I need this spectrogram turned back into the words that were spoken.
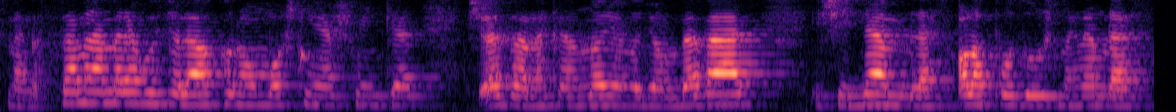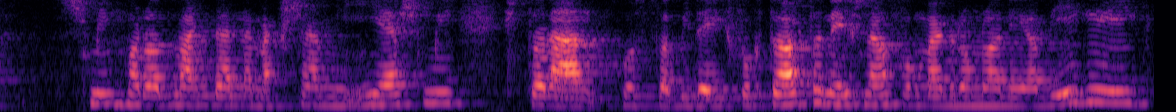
meg a szememre, hogyha le akarom mosni a sminket, és ezzel nekem nagyon-nagyon bevált, és így nem lesz alapozós, meg nem lesz sminkmaradvány benne, meg semmi ilyesmi, és talán hosszabb ideig fog tartani, és nem fog megromlani a végéig.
